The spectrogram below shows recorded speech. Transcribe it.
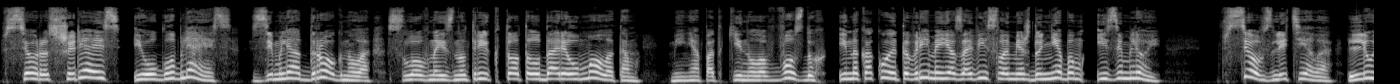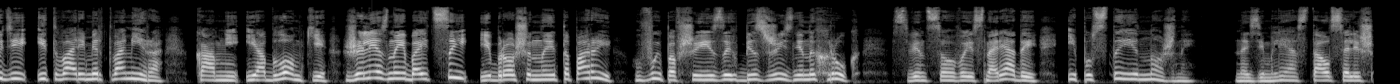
все расширяясь и углубляясь. Земля дрогнула, словно изнутри кто-то ударил молотом. Меня подкинуло в воздух, и на какое-то время я зависла между небом и землей. Все взлетело — люди и твари мертвомира, камни и обломки, железные бойцы и брошенные топоры, выпавшие из их безжизненных рук, свинцовые снаряды и пустые ножны. На земле остался лишь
